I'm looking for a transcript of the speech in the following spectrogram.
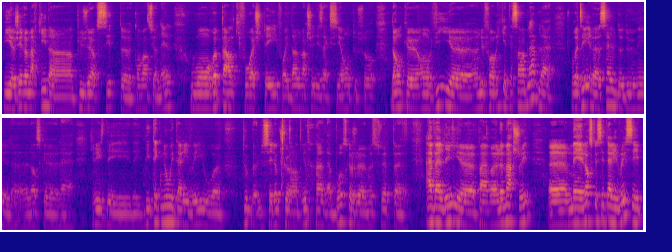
Puis, j'ai remarqué dans plusieurs sites conventionnels où on reparle qu'il faut acheter, il faut être dans le marché des actions, tout ça. Donc, on vit une euphorie qui était semblable à, je pourrais dire, celle de 2000, lorsque la crise des, des, technos est arrivée, ou euh, ben, c'est là que je suis rentré dans la bourse, que je me suis fait euh, avaler euh, par le marché. mais lorsque c'est arrivé, c'est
